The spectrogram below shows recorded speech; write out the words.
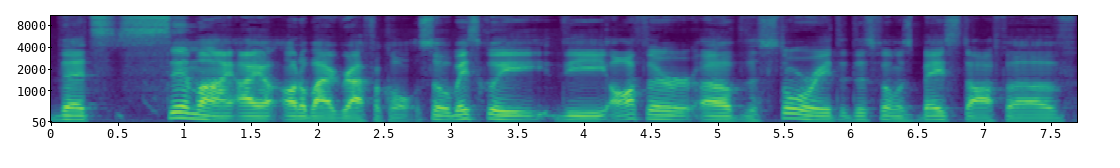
that's semi autobiographical. So basically, the author of the story that this film is based off of,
